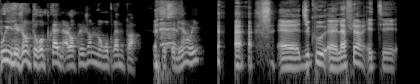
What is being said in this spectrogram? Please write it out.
Oui, les gens te reprennent alors que les gens ne me reprennent pas. C'est bien, oui. Euh, du coup, Lafleur était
